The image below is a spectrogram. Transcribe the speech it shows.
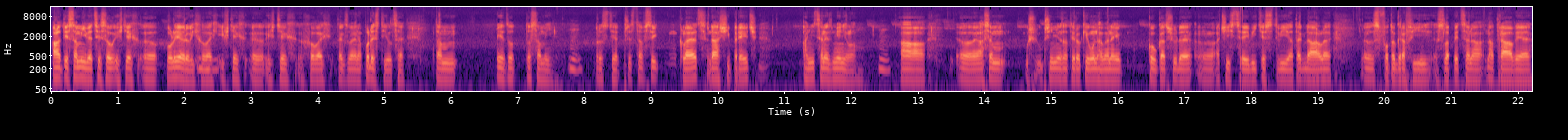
Ale ty samé věci jsou i v těch uh, voliérových chovech, mm. i v těch, uh, i v těch chovech takzvané na podestýlce. Tam je to to samé. Hmm. Prostě představ si klec, dáš ji pryč a nic se nezměnilo. Hmm. A uh, já jsem už upřímně za ty roky unavený koukat všude uh, a číst si vítězství a tak dále uh, z fotografií slepice na, na trávě,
